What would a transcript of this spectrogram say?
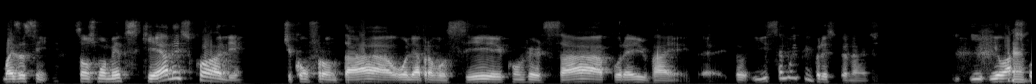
Mas assim, são os momentos que ela escolhe te confrontar, olhar para você, conversar, por aí vai. É, então, isso é muito impressionante. E, e eu acho é. que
